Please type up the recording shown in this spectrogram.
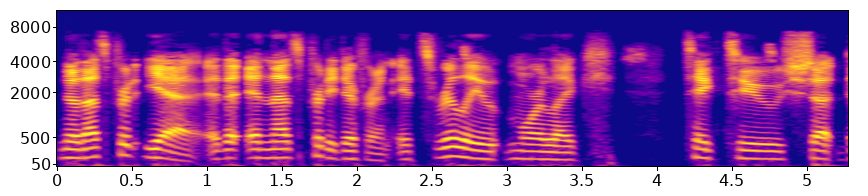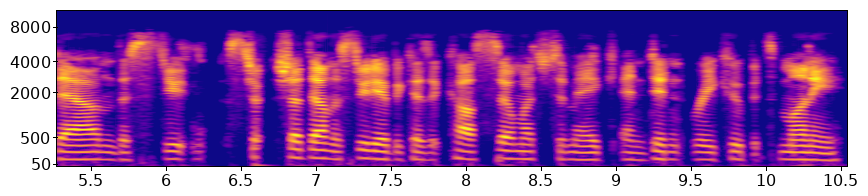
No, that's pretty. Yeah, and that's pretty different. It's really more like Take Two shut down the stu- sh- shut down the studio because it cost so much to make and didn't recoup its money,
